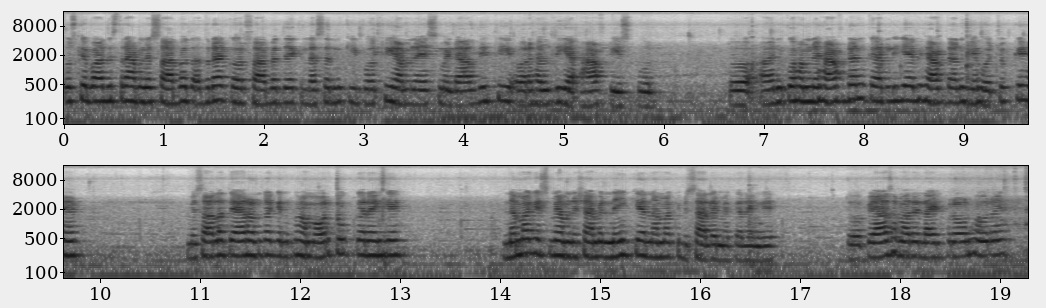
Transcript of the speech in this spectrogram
उसके बाद इस तरह हमने साबुत अदरक और साबुत एक लहसन की पोथी हमने इसमें डाल दी थी और हल्दी हाफ़ टी स्पून तो इनको हमने हाफ़ डन कर लिया, अभी हाफ़ डन ये हो चुके हैं। मिसाला तैयार होने तक इनको हम और कुक करेंगे। नमक इसमें हमने शामिल नहीं किया नमक मिसाले में करेंगे। तो प्याज हमारे लाइट ब्राउन हो रहे हैं।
